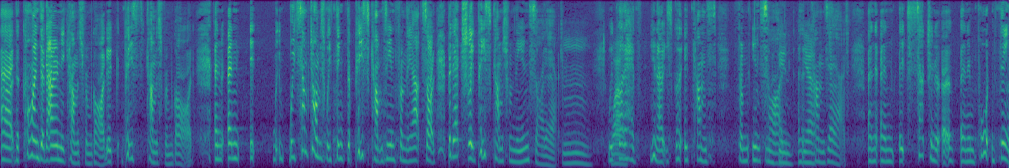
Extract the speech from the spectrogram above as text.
Uh, the kind that only comes from God. It, peace comes from God, and and it. We, we sometimes we think that peace comes in from the outside, but actually peace comes from the inside out. We've Wow. got to have, you know, it's got, it comes from inside Within, and yeah. it comes out, and and it's such an a, an important thing.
